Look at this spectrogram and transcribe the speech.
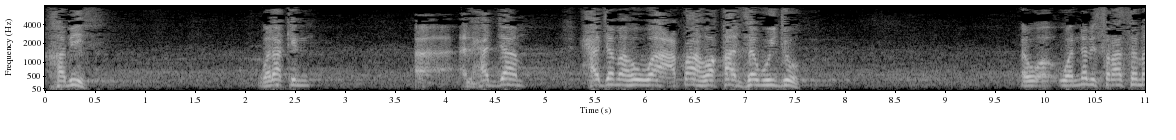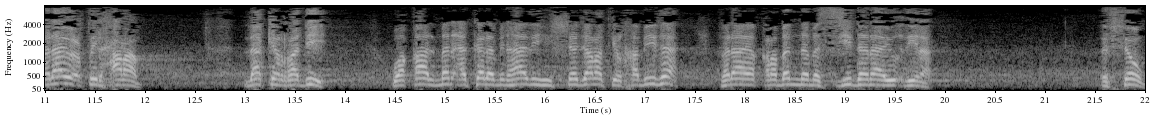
خبيث. ولكن آه، الحجام حجمه وأعطاه وقال زوجوه. والنبي صلى الله عليه وسلم لا يعطي الحرام لكن رديء وقال من أكل من هذه الشجرة الخبيثة فلا يقربن مسجدنا يؤذينا الثوم.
